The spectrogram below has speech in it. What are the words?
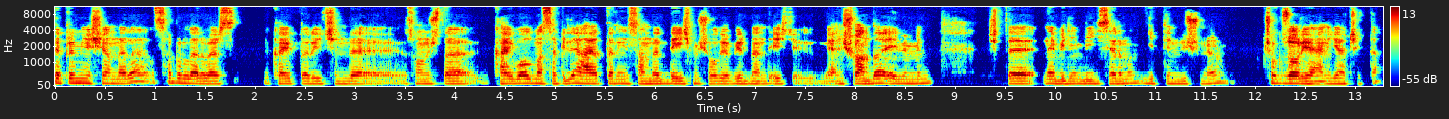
depremi yaşayanlara sabırlar versin. Kayıpları içinde sonuçta kaybolmasa bile hayatları insanların değişmiş oluyor. Birden değişiyor. Yani şu anda evimin işte ne bileyim bilgisayarımın gittiğini düşünüyorum. Çok zor yani gerçekten.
